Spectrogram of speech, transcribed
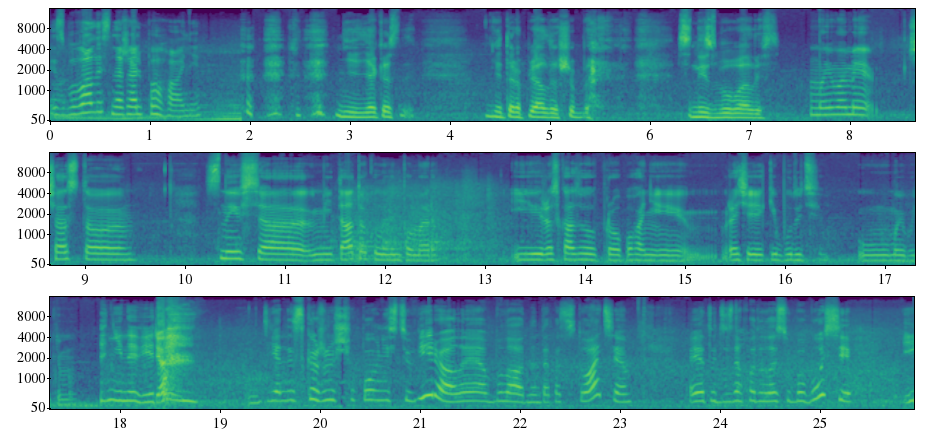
І збувались, на жаль, погані. Ні, якось не трапляли, щоб сни збувались. Моїй мамі часто снився мій тато, коли він помер, і розказував про погані речі, які будуть у майбутньому. Ні, не вірю. Я не скажу, що повністю вірю, але була одна така ситуація. Я тоді знаходилась у бабусі, і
